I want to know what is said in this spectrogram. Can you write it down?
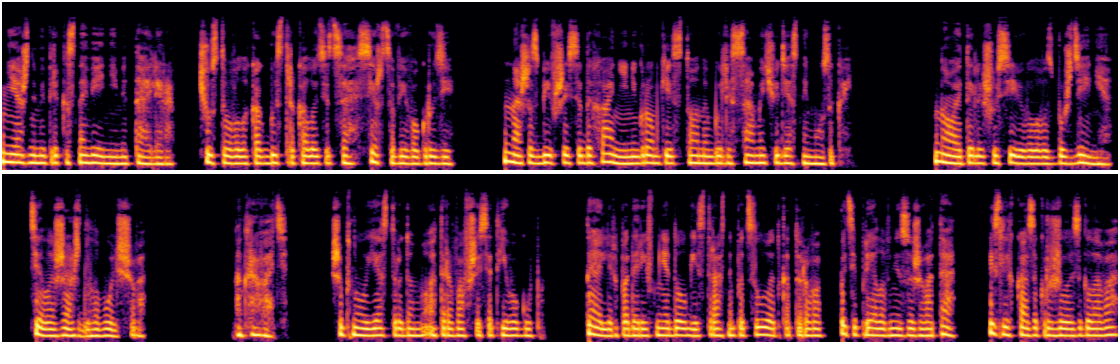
нежными прикосновениями Тайлера, Чувствовала, как быстро колотится сердце в его груди. Наше сбившееся дыхание и негромкие стоны были самой чудесной музыкой. Но это лишь усиливало возбуждение. Тело жаждало большего. На кровать, шепнула я с трудом, оторвавшись от его губ. Тайлер, подарив мне долгий страстный поцелуй, от которого потеплело внизу живота и слегка закружилась голова,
